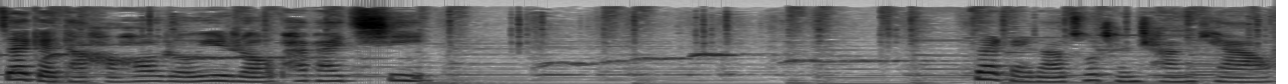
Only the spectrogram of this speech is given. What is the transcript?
再给它好好揉一揉，拍拍气。再给它搓成长条，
